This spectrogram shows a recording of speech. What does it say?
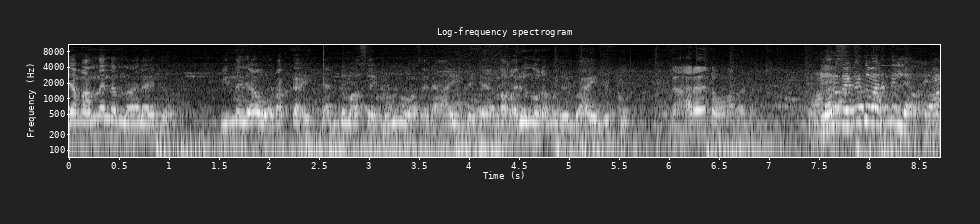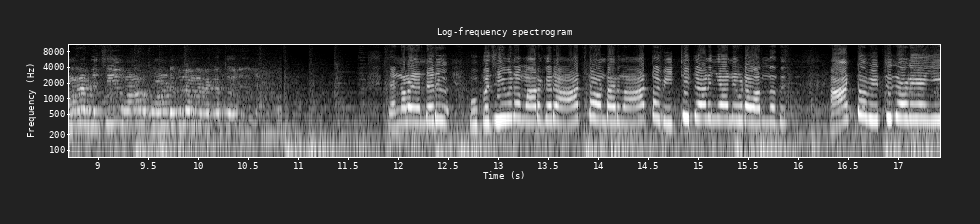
ഞാൻ വന്നതിന്റെ നാലായിരം രൂപ. പിന്നെ ഞാൻ ഉടക്കായി. രണ്ട് മാസമായി മൂന്ന് മാസം ആയില്ല. ഞാൻ ഇവിടെ എന്ന് പറയുമ്പോൾ വീണ്ടും ആയിരം രൂപ കിട്ടി. ഓണർ വരുന്നില്ല. ഓണറെ വിളിച്ച് ഓണർ ഫോൺ എടുക്കില്ല ഓണർ രംഗത്ത് വരുന്നില്ല. ഞങ്ങൾ എന്റെ ഒരു ഉപജീവന മാർഗം ഒരു ആട്ടം ഉണ്ടായിരുന്നു. ആട്ടം വിറ്റിട്ടാണ് ഞാൻ ഇവിടെ വന്നത്. ആട്ടം വിറ്റിട്ടാണ് ഞാൻ ഈ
